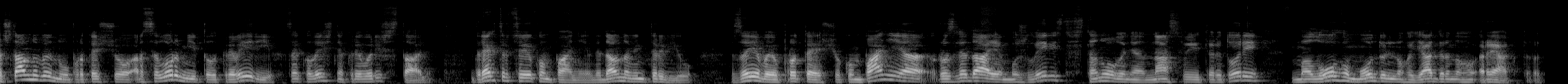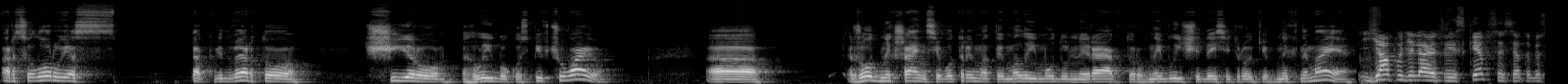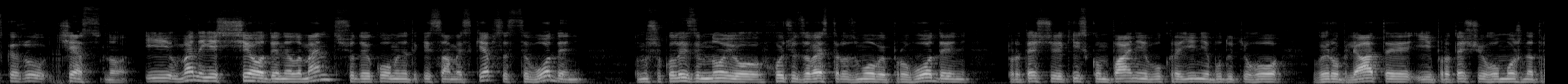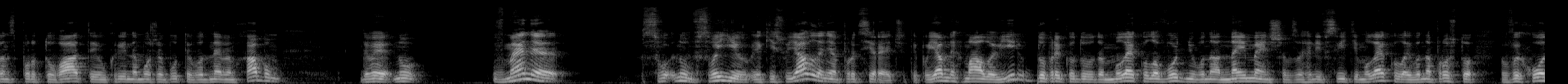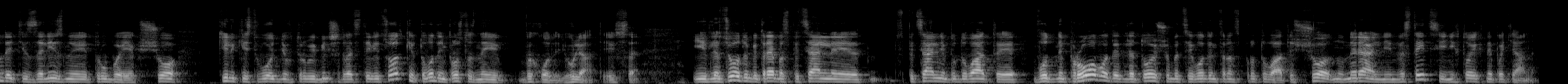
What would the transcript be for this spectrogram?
прочитав новину про те, що ArcelorMittal Кривий Ріг це колишня Криворіжсталь. Директор цієї компанії недавно в інтерв'ю заявив про те, що компанія розглядає можливість встановлення на своїй території малого модульного ядерного реактора. Арселору я так відверто, щиро, глибоко співчуваю. Жодних шансів отримати малий модульний реактор в найближчі 10 років в них немає. Я поділяю твій скепсис, я тобі скажу чесно. І в мене є ще один елемент, щодо якого в мене такий самий скепсис це водень. Тому що коли зі мною хочуть завести розмови про водень, про те, що якісь компанії в Україні будуть його виробляти, і про те, що його можна транспортувати, Україна може бути водневим хабом. Диви, ну в мене ну, в свої якісь уявлення про ці речі. Типу, я в них мало вірю. До прикладу, там молекула водню, вона найменша взагалі в світі молекула, і вона просто виходить із залізної труби. Якщо кількість водню в трубі більше 20%, то водень просто з неї виходить гуляти і все. І для цього тобі треба спеціальні, спеціальні будувати воднепроводи для того, щоб цей водень транспортувати. Що ну нереальні інвестиції, ніхто їх не потягне.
